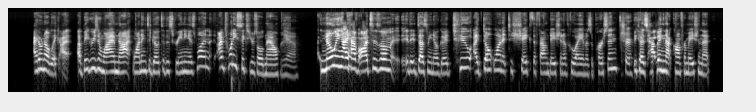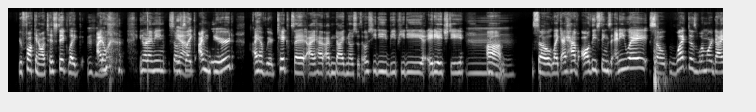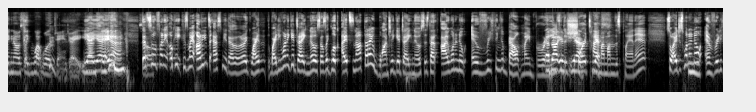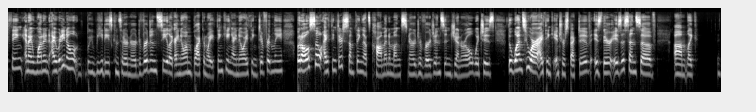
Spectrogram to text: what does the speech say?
i don't know like I, a big reason why i'm not wanting to go to the screening is one i'm 26 years old now yeah knowing i have autism it, it does me no good two i don't want it to shake the foundation of who i am as a person sure because having that confirmation that you're fucking autistic like i Mhm. don't you know what i mean so Yeah. it's like i'm weird i have weird tics i, I have i'm diagnosed with ocd bpd adhd Mm. So like i have all these things anyway so what does one more diagnose like what will it change right You Yeah, yeah, yeah. saying? That's so funny. Okay, because my audience asked me that. They're like, "Why? Why do you want to get diagnosed?" I was like, "Look, it's not that I want to get diagnosed. It's that I want to know everything about my brain About for your- the yeah, short time I'm on this planet. So I just want to Mhm. know everything, and I want to. I already know BPD is considered neurodivergency. Like I know I'm black and white thinking. I know I think differently, but also I think there's something that's common amongst neurodivergence in general, which is the ones who are, I think, introspective. Is there is a sense of um like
